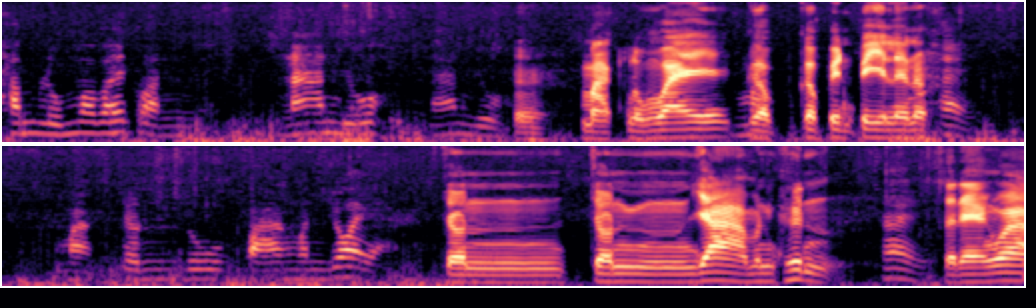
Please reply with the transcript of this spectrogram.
ทำหลุมมาไว้ก่อน นานอยู่นานอยู่เออหมักลงไว้เกือบเกือบเป็นปีเลยเนาะใช่หมักจนดูฟางมันย่อยอะ จนจนหญ้ามันขึ้น ใช่ แสดงว่า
